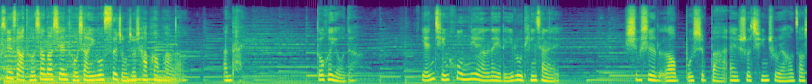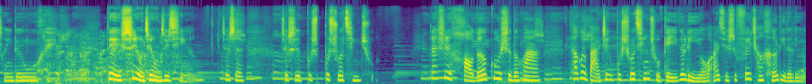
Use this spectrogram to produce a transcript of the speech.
最早头像到现在头像一共四种，就差胖胖了。安排都会有的。言情互虐类的，一路听下来，是不是老不是把爱说清楚，然后造成一堆误会？对，是有这种剧情，就是就是不不说清楚。但是好的故事的话，他会把这个不说清楚给一个理由，而且是非常合理的理由，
